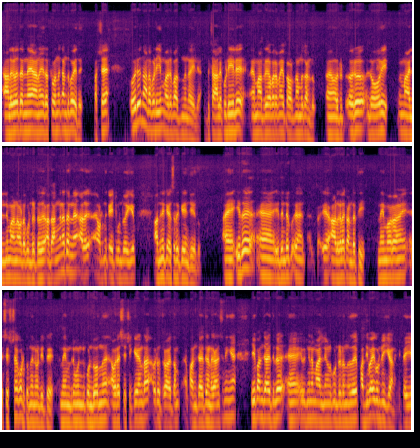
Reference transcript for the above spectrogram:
ആളുകൾ തന്നെയാണ് ഇതൊക്കെ വന്ന് കണ്ടുപോയത്. പക്ഷേ ഒരു നടപടിയും അവരുടെ ഭാഗത്തുനിന്നുണ്ടായില്ല ഇപ്പോൾ ചാലക്കുടിയിൽ മാതൃകാപരമായ പ്രവർത്തനം നമ്മൾ കണ്ടു. ഒരു ഒരു ലോറി മാലിന്യമാണ് അവിടെ കൊണ്ടിട്ടത്. അത് അങ്ങനെ തന്നെ അത് അവിടെ നിന്ന് കയറ്റി കൊണ്ടുപോവുകയും അതിന് കേസെടുക്കുകയും ചെയ്തു. ഇത് ഇതിന്റെ ആളുകളെ കണ്ടെത്തി. നിയമപരമായ ശിക്ഷ കൊടുക്കുന്നതിന് വേണ്ടിയിട്ട് നിയമത്തിന് മുന്നിൽ കൊണ്ടുവന്ന് അവരെ ശിക്ഷിക്കേണ്ട ഒരു ഉത്തരവാദിത്തം പഞ്ചായത്തിനുണ്ട് കാരണം വെച്ചിട്ടുണ്ടെങ്കിൽ ഈ പഞ്ചായത്തിൽ ഇങ്ങനെ മാലിന്യങ്ങൾ കൊണ്ടിടുന്നത് പതിവായി കൊണ്ടിരിക്കുകയാണ്. ഇപ്പം ഈ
